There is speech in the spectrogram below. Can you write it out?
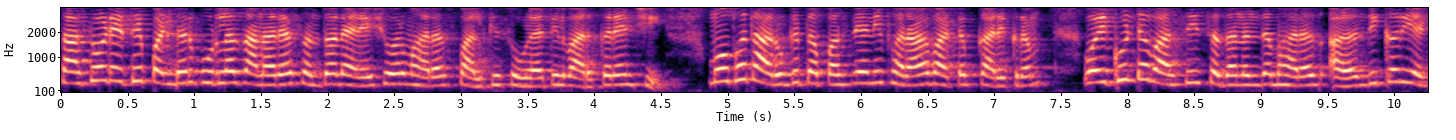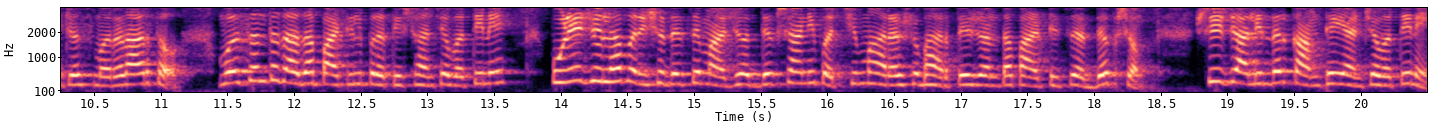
सासवड येथे पंढरपूरला जाणाऱ्या संत ज्ञानेश्वर महाराज पालखी सोहळ्यातील वारकऱ्यांची मोफत आरोग्य तपासणी आणि फराळ वाटप कार्यक्रम वैकुंठवासी सदानंद महाराज आळंदीकर यांच्या स्मरणार्थ वसंतदादा पाटील प्रतिष्ठानच्या वतीने पुणे जिल्हा परिषदेचे माजी अध्यक्ष आणि पश्चिम महाराष्ट्र भारतीय जनता पार्टीचे अध्यक्ष श्री जालिंदर कामठे यांच्या वतीने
